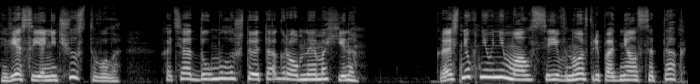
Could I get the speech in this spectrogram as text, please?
Веса я не чувствовала, хотя думала, что это огромная махина. Краснюк не унимался и вновь приподнялся так,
